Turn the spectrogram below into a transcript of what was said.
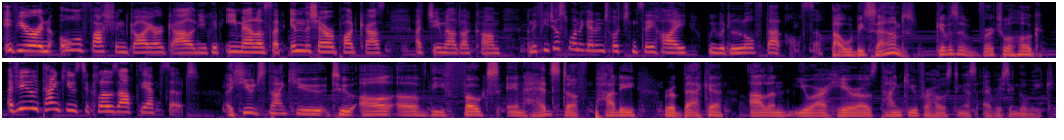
If you're an old fashioned guy or gal, you can email us at intheshowerpodcast at gmail.com. And if you just want to get in touch and say hi, we would love that also. That would be sound. Give us a virtual hug. A few thank yous to close off the episode. A huge thank you to all of the folks in Headstuff Paddy, Rebecca, Alan. You are heroes. Thank you for hosting us every single week.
